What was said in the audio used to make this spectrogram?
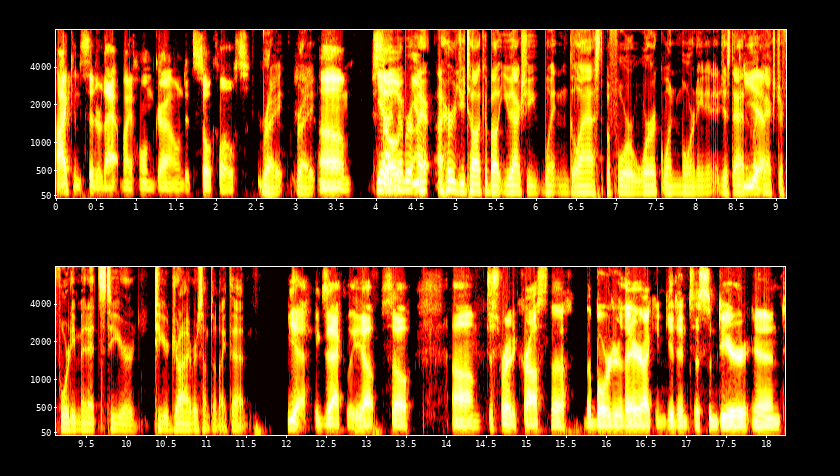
I consider that my home ground. It's so close. Right. Right. Um, Yeah, I remember. you- I, I heard you talk about you actually went and glassed before work one morning, and it just added like an extra forty minutes to your to your drive or something like that. Yeah, exactly. Yeah. Yep. So, um, just right across the the border there, I can get into some deer, and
